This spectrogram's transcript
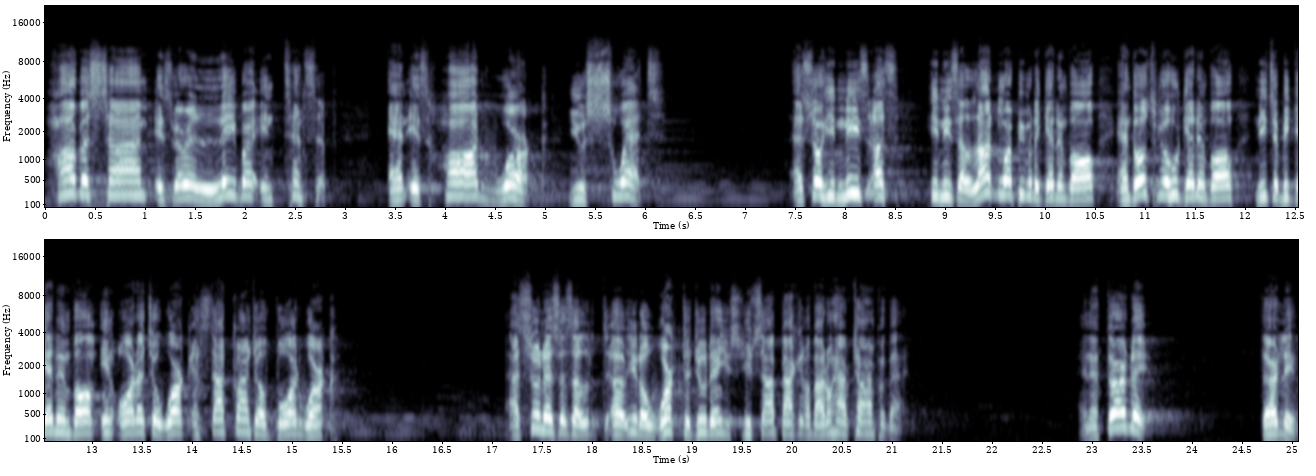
harvest time is very labor intensive and it's hard work. You sweat. And so he needs us he needs a lot more people to get involved, and those people who get involved need to be getting involved in order to work and start trying to avoid work. As soon as there's a uh, you know work to do, then you, you start backing up. I don't have time for that. And then thirdly, thirdly,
